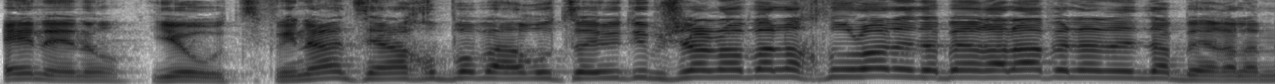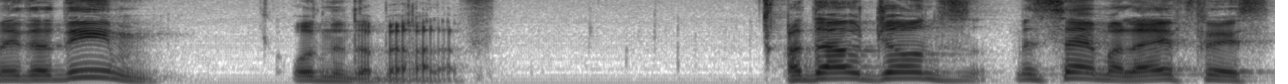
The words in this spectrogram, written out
איננו ייעוץ פיננסי. אנחנו פה בערוץ היוטיוב שלנו, אבל אנחנו לא נדבר עליו, אלא נדבר על המדדים. עוד נדבר עליו. הדאו ג'ונס מסיים על האפס,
